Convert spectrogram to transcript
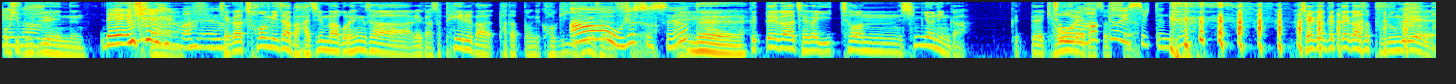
혹시 무주에 있는 네, 네 아, 맞아요. 제가 처음이자 마지막으로 행사를 가서 페이를 바, 받았던 게 거기 아, 행사였어요. 오셨었어요? 네. 네. 그때가 제가 2010년인가 그때 겨울에 저 갔었어요. 학교 있을 텐데. 제가 그때 가서 부른 게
